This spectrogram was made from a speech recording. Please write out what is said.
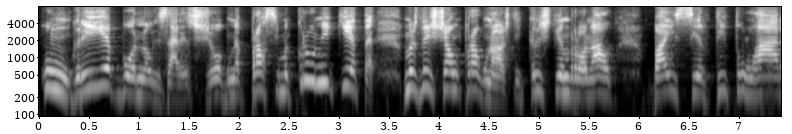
com Hungria. Vou analisar esse jogo na próxima croniqueta, mas deixar um prognóstico. Cristiano Ronaldo vai ser titular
